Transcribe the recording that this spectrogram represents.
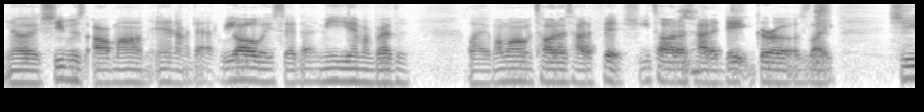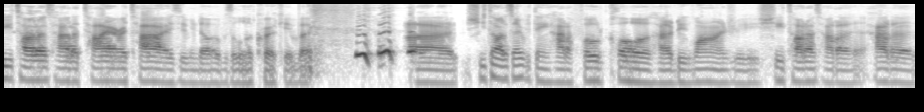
You know, she was our mom and our dad. We always said that, me and my brother. Like, my mom taught us how to fish. She taught us how to date girls. Like, she taught us how to tie our ties, even though it was a little crooked. But uh, she taught us everything: how to fold clothes, how to do laundry. She taught us how to how to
